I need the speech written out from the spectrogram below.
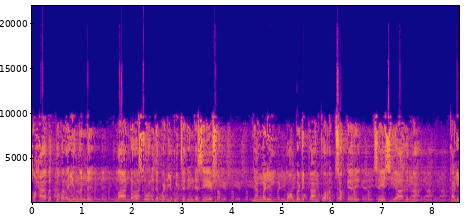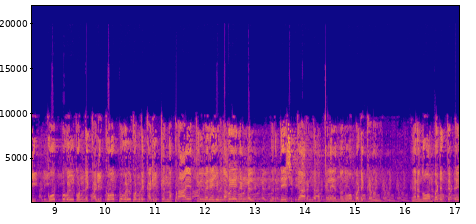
സ്വഹാബത്ത് പറയുന്നുണ്ട് അള്ളാന്റെ റസൂലിത് പഠിപ്പിച്ചതിന്റെ ശേഷം ഞങ്ങളിൽ നോമ്പെടുക്കാൻ കുറച്ചൊക്കെ ശേഷിയാകുന്ന കളി കോപ്പുകൾ കൊണ്ട് കളിക്കോപ്പുകൾ കൊണ്ട് കളിക്കുന്ന പ്രായത്തിൽ വരെയുള്ള അതേ ഞങ്ങൾ നിർദ്ദേശിക്കാറുണ്ട് മക്കളെ എന്ന് നോമ്പെടുക്കണം. അങ്ങനെ നോമ്പെടുത്തിട്ട്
